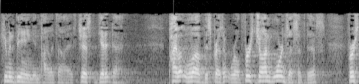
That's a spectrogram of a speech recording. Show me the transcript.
human being in Pilate's eyes. Just get it done. Pilate loved this present world. First John warns us of this. First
